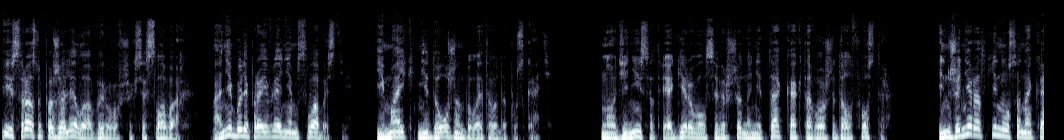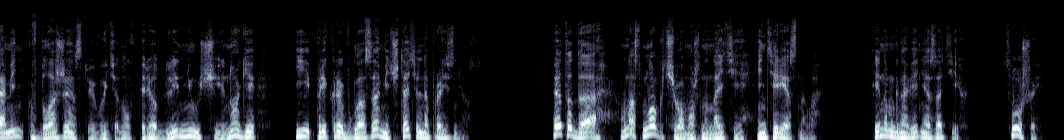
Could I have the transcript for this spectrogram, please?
И сразу пожалел о вырвавшихся словах. Они были проявлением слабости, и Майк не должен был этого допускать. Но Денис отреагировал совершенно не так, как того ожидал Фостер. Инженер откинулся на камень, в блаженстве вытянул вперед длиннющие ноги и, прикрыв глаза, мечтательно произнес. «Это да, у нас много чего можно найти, интересного и на мгновение затих. «Слушай»,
